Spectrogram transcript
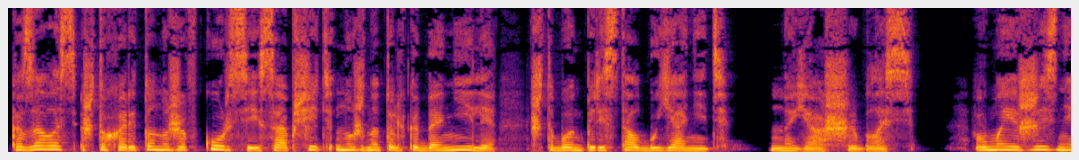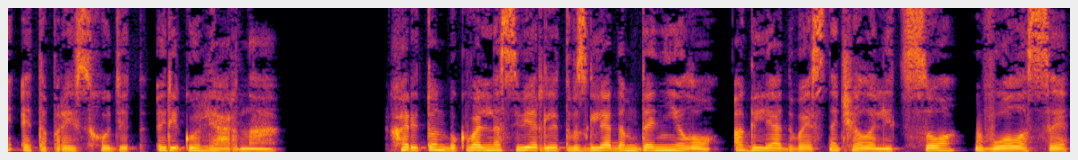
Казалось, что Харитон уже в курсе, и сообщить нужно только Даниле, чтобы он перестал буянить. Но я ошиблась. В моей жизни это происходит регулярно. Харитон буквально сверлит взглядом Данилу, оглядывая сначала лицо, волосы,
